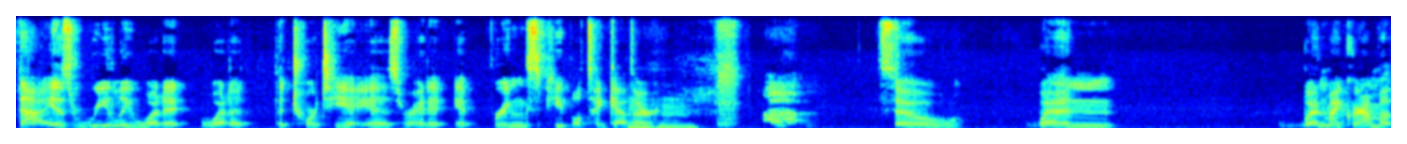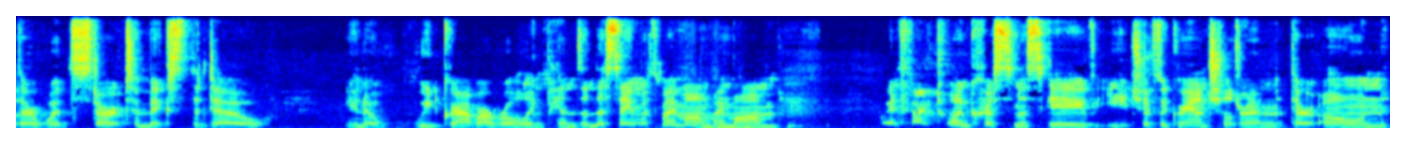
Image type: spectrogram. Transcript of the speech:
that is really what it what a, the tortilla is, right? It, it brings people together. Mm-hmm. Um, so when when my grandmother would start to mix the dough, you know, we'd grab our rolling pins, and the same with my mom. My mom, in fact, one Christmas gave each of the grandchildren their own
